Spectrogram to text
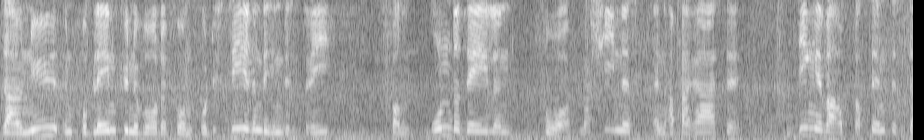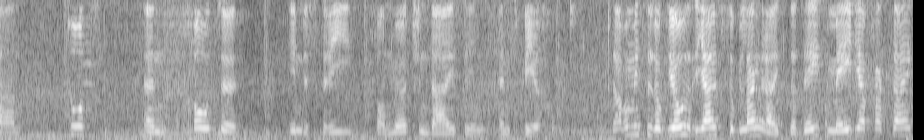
zou nu een probleem kunnen worden voor een producerende industrie van onderdelen voor machines en apparaten, dingen waarop patenten staan, tot een grote industrie van merchandising en speelgoed. Daarom is het ook juist zo belangrijk dat deze mediapraktijk,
